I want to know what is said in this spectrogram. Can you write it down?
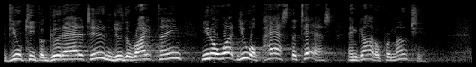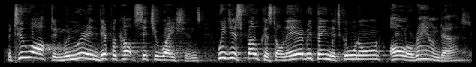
If you'll keep a good attitude and do the right thing, you know what? You will pass the test and God will promote you. But too often, when we're in difficult situations, we just focus on everything that's going on all around us.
